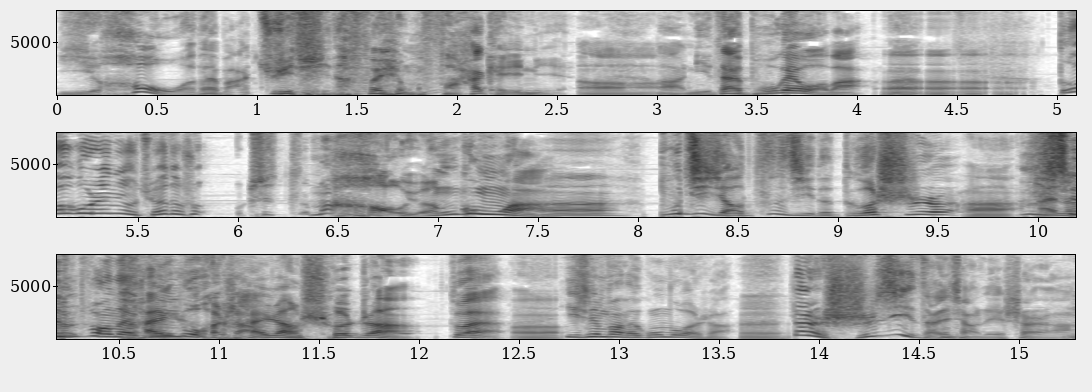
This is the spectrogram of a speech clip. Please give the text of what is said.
以后我再把具体的费用发给你啊啊，你再补给我吧。嗯嗯嗯嗯德国人就觉得说，这怎么好员工啊，嗯不计较自己的得失啊，一还心放在工作上，还还让赊账，对，嗯一心放在工作上。嗯但是实际咱想这事儿啊，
